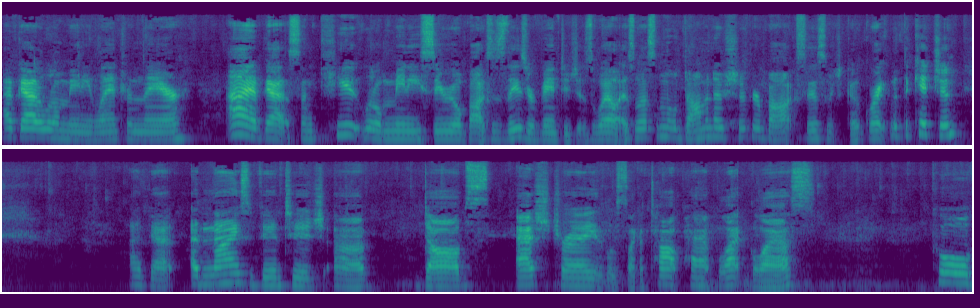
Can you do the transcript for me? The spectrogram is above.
I've got a little mini lantern there. I have got some cute little mini cereal boxes. These are vintage as well, as well as some little Domino sugar boxes, which go great with the kitchen. I've got a nice vintage uh, Dobbs ashtray. It looks like a top hat, black glass. Cool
